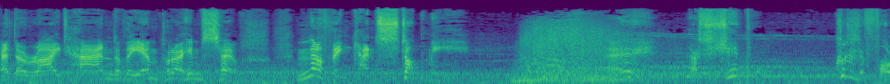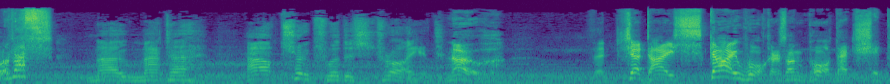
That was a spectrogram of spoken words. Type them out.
at the right hand of the Emperor himself. Nothing can stop me. Hey, a ship? Could it have followed us? No matter. Our troops will destroy it. No. The Jedi Skywalker's on board that ship.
